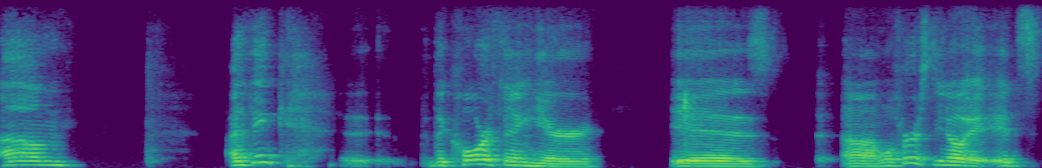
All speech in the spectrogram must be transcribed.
Um, I think uh, the core thing here is, uh, well, first, you know, it, it's,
